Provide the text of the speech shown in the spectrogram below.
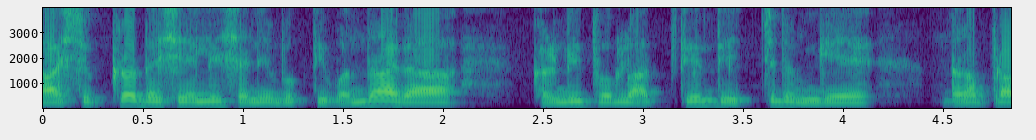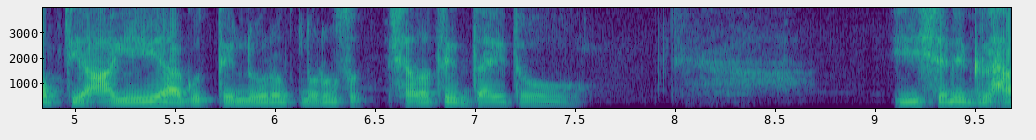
ಆ ಶುಕ್ರ ದಶೆಯಲ್ಲಿ ಶನಿ ಭಕ್ತಿ ಬಂದಾಗ ಖಂಡಿತವಾಗ್ಲೂ ಅತ್ಯಂತ ಹೆಚ್ಚು ನಮಗೆ ಧನಪ್ರಾಪ್ತಿ ಆಗೇ ಆಗುತ್ತೆ. ನೂರಕ್ಕೆ ನೂರು ಶರತಿದ್ದಾಯಿತು ಈ ಶನಿ ಗ್ರಹ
